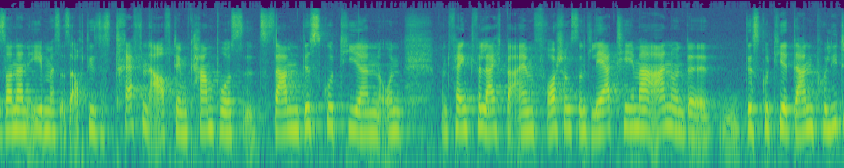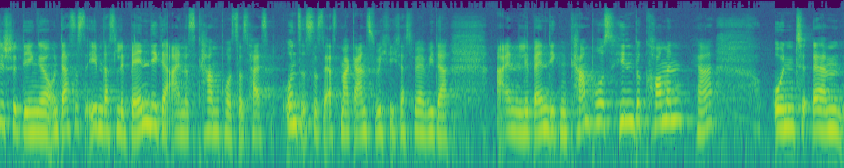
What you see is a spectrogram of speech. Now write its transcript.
sondern eben es ist auch dieses Treffen auf dem Campus, zusammen diskutieren und man fängt vielleicht bei einem Forschungs- und Lehrthema an und äh, diskutiert dann politische Dinge. Und das ist eben das Lebendige eines Campus. Das heißt, uns ist es erstmal ganz wichtig, dass wir wieder einen lebendigen Campus hinbekommen. Ja? Und ähm,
